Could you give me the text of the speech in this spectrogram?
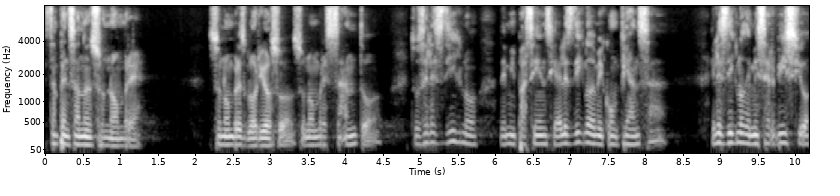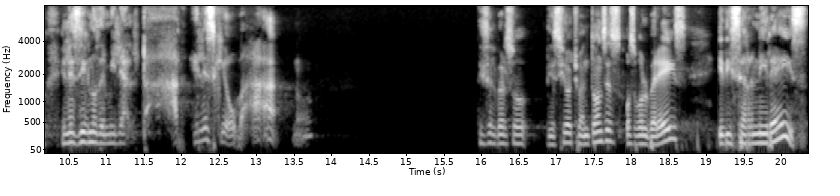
Están pensando en su nombre. Su nombre es glorioso, su nombre es santo. Entonces Él es digno de mi paciencia, Él es digno de mi confianza, Él es digno de mi servicio, Él es digno de mi lealtad, Él es Jehová, ¿no? Dice el verso 18, entonces os volveréis y discerniréis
